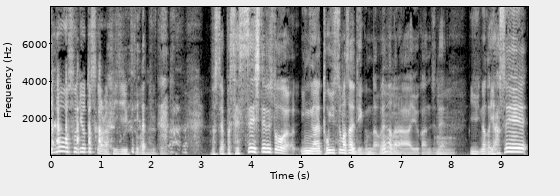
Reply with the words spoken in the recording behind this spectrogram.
脂肪を削ぎ落とすから、フィジークとかになると。やっぱ 節制してる人が研ぎ澄まされていくんだろうね。だから、ああいう感じで。いなんか野生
